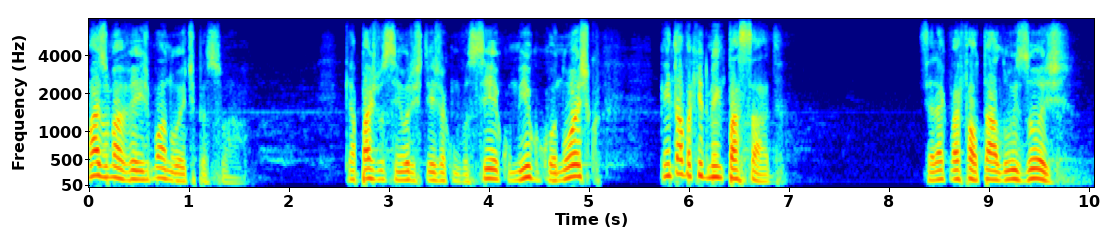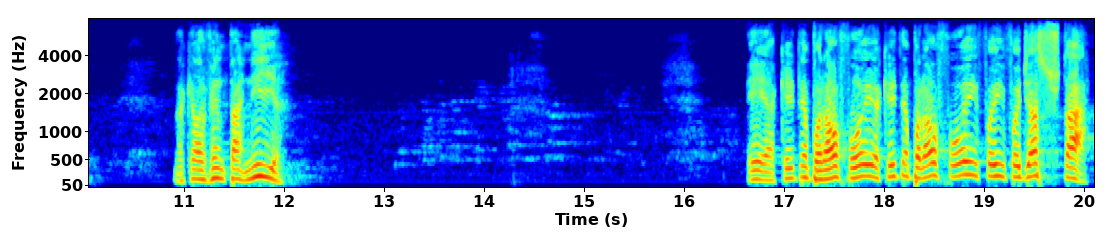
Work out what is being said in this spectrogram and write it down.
Mais uma vez, boa noite, pessoal. Que a paz do Senhor esteja com você, comigo, conosco. Quem estava aqui domingo passado? Será que vai faltar a luz hoje? Naquela ventania. É, aquele temporal foi, aquele temporal foi, foi, foi de assustar.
